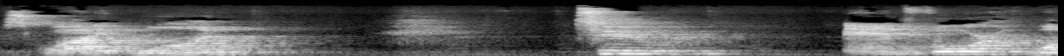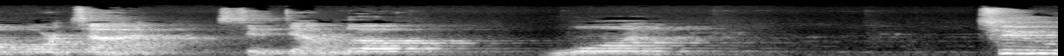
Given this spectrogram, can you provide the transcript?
Squat it, one, two, and four. One more time. Sit it down low, one, two,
